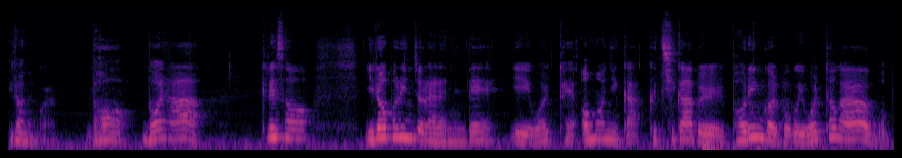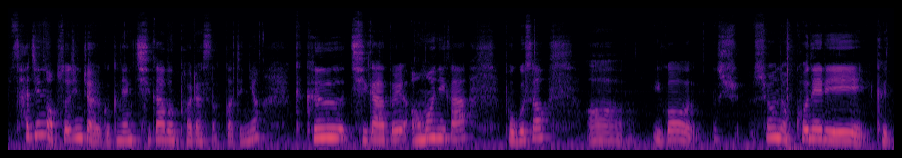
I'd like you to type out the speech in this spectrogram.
이러는 거예요. 너, 너야. 그래서 잃어버린 줄 알았는데 이 월터의 어머니가 그 지갑을 버린 걸 보고 이 월터가 뭐 사진은 없어진 줄 알고 그냥 지갑은 버렸었거든요. 그- 그 지갑을 어머니가 보고서 어 이거 쇼- 쇼 오코넬이 그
